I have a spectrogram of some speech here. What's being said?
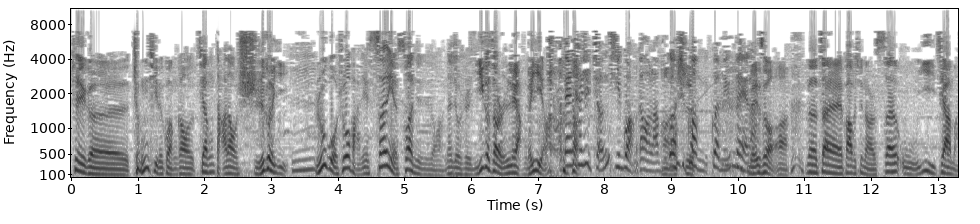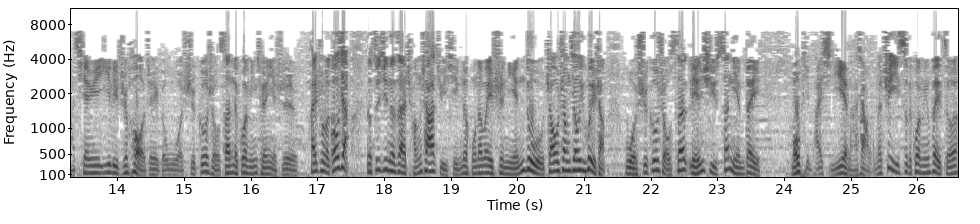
这个整体的广告将达到十个亿。嗯如果说把这三也算进去的话，那就是一个字儿两个亿了。但是它是整体广告了，不光是是冠冠名费了。没错啊，那在《爸爸去哪儿三》五亿价码签约伊利之后，这个《我是歌手三》的冠名权也是拍出了高价。那最近呢，在长沙举行的湖南卫视年度招商交易会上，《我是歌手三》连续三年被某品牌洗衣液拿下了。那这一次的冠名费则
